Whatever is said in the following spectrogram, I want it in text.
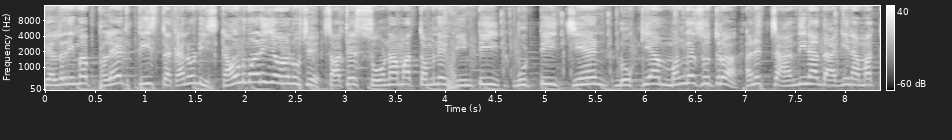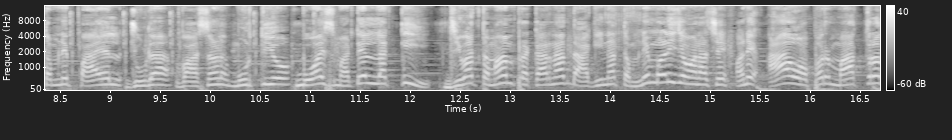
જ્વેલરીમાં ફ્લેટ ત્રીસ ટકાનું ડિસ્કાઉન્ટ મળી જવાનું છે. સાથે સોનામાં તમને વીંટી, બુટ્ટી, ચેન, ડોકિયા, મંગળસૂત્ર અને ચાંદીના દાગીનામાં તમને પાયલ જુડા, વાસણ, મૂર્તિઓ બોયઝ માટે લકી. જેવા તમામ પ્રકારના દાગીના તમને મળી જવાના છે અને આ ઓફર માત્ર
